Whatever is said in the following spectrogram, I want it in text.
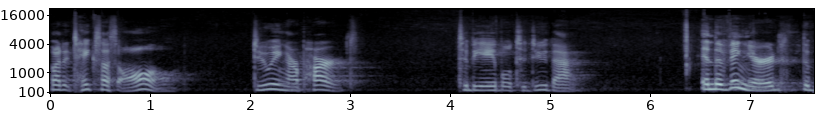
But it takes us all doing our part to be able to do that. In the vineyard, the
